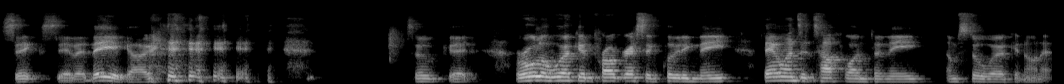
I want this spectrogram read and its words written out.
Six, seven, there you go. so good. We're all a work in progress, including me. That one's a tough one for me. I'm still working on it.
